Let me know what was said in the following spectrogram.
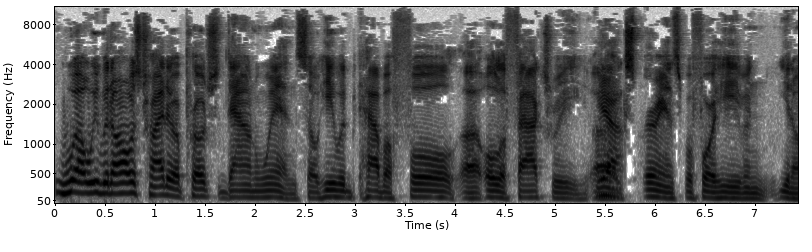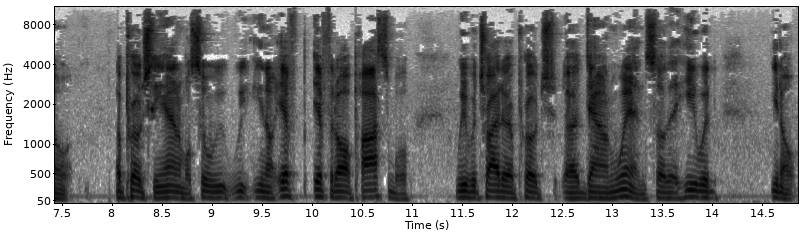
Well, we would always try to approach downwind, so he would have a full uh, olfactory uh, Yeah. experience before he even you know approached the animal. So we, we you know if if at all possible, we would try to approach uh, downwind so that he would you know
